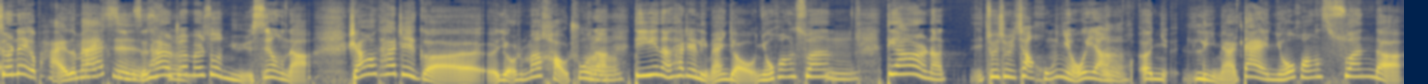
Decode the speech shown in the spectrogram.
就是那个牌子 Maxins，它是专门做女性的，然后它这个有什么好处呢？第一呢，它这里面有牛磺酸，第二呢。就就像红牛一样，呃，牛里面带牛磺酸的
